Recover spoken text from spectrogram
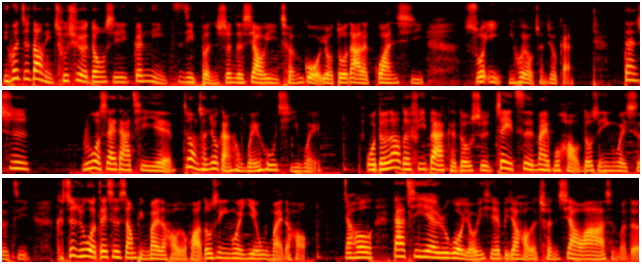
你会知道你出去的东西跟你自己本身的效益成果有多大的关系。”所以你会有成就感，但是如果是在大企业，这种成就感很微乎其微。我得到的 feedback 都是这次卖不好，都是因为设计。可是如果这次商品卖得好的话，都是因为业务卖得好。然后大企业如果有一些比较好的成效啊什么的，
